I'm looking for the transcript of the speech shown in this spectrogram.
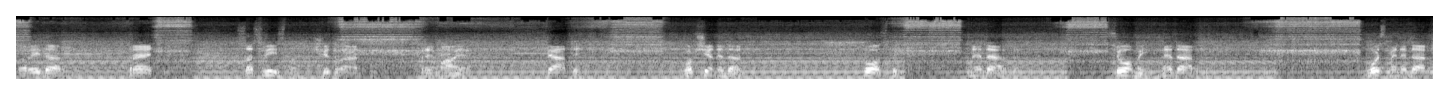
Вторий держить. Третій. Со свистом. Четвертий. Тримає. П'ятий. Вообще не держить. Шостий. Не держить. Сьомий. Не держить. Восьмий не держить.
